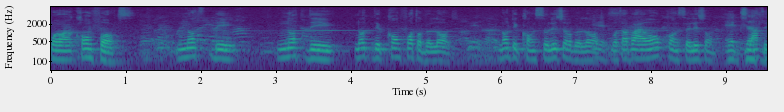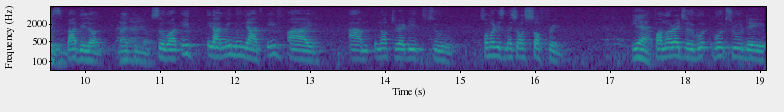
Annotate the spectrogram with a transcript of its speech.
For our comfort, not the, not the, not the comfort of the Lord, not the consolation of the Lord, but of our own consolation. Exactly. That is Babylon. Babylon. So what if it I meaning that if I am not ready to somebody's mentioned suffering. Yeah. If I'm not ready to go, go through the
